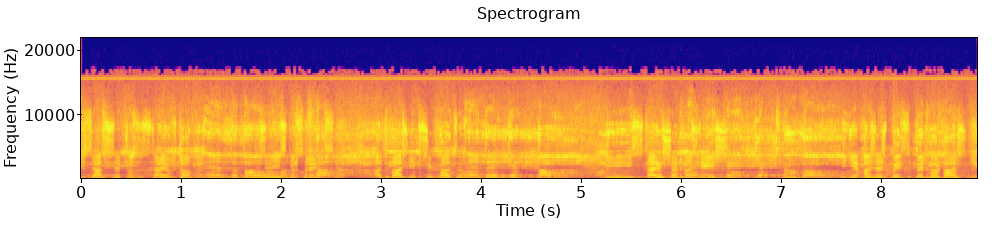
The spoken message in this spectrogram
i zawsze pozostają w domu, jeżeli jest konferencja. Odważni przychodzą i stają się odważniejsi. I nie możesz być zbyt odważny.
